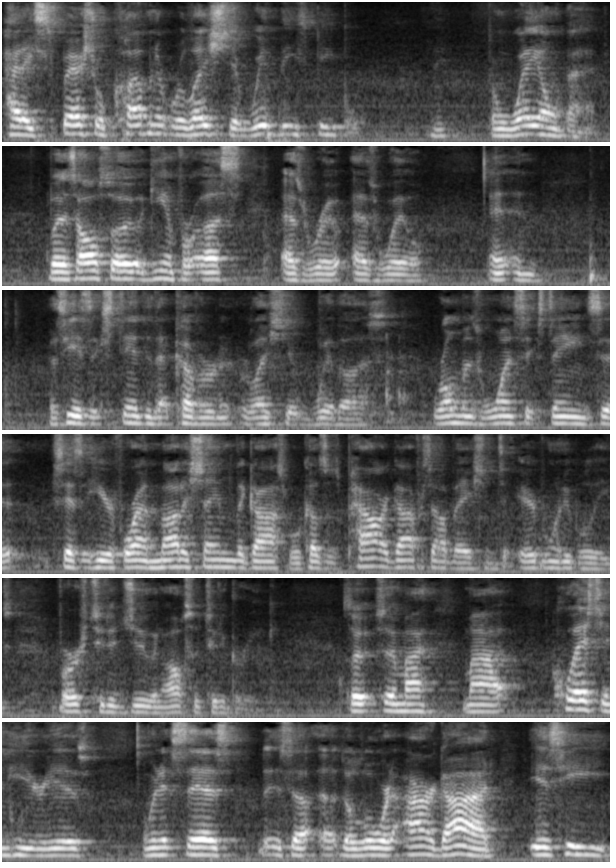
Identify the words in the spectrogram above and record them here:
had a special covenant relationship with these people from way on back. But it's also again for us as re- as well, and, and as He has extended that covenant relationship with us. Romans 1.16 says, says it here, For I am not ashamed of the gospel, because it's power of God for salvation to everyone who believes, first to the Jew and also to the Greek. So, so my, my question here is, when it says it's a, a, the Lord our God, is He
